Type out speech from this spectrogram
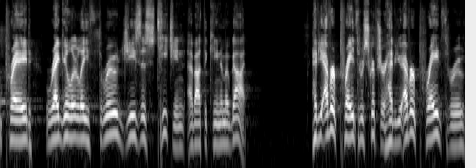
prayed regularly through Jesus' teaching about the kingdom of God. Have you ever prayed through Scripture? Have you ever prayed through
